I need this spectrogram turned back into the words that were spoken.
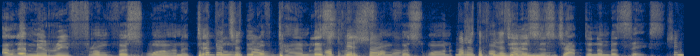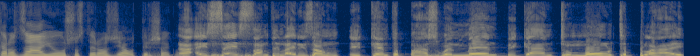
And let me read from verse 1. It take a little bit of time. Let's read from verse 1 Może to of Genesis zajmie. chapter number 6. Księga Rodzaju, szósty rozdział od pierwszego. Now it says something like this. And it came to pass when men began to multiply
